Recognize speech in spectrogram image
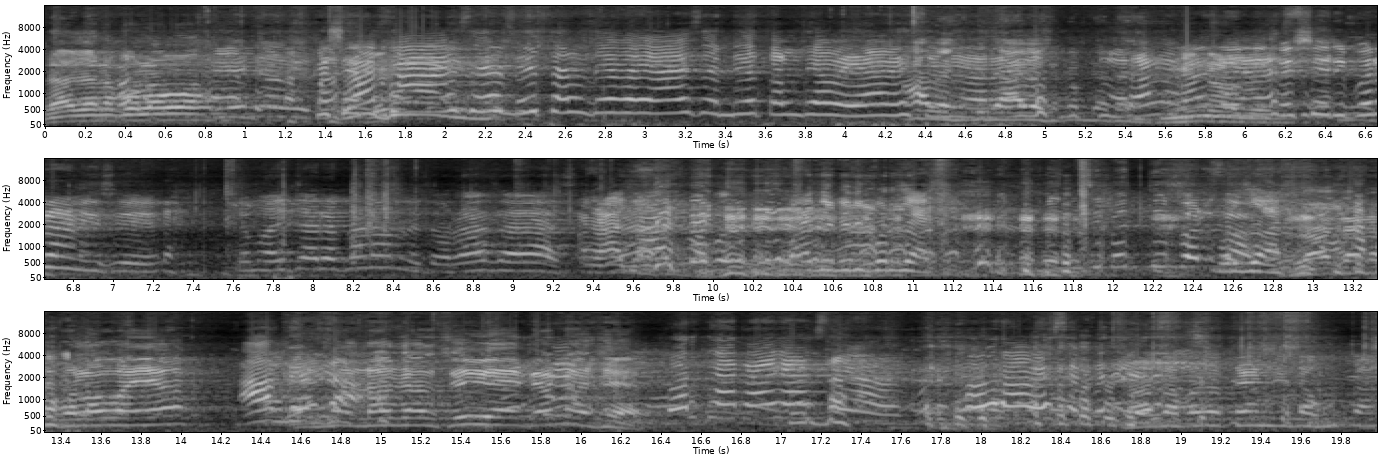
રાજાને બોલાવો. કચેરી ભરાણી છે. તમે અત્યારે ગણો ને તો રાજા બધી પરજા રાજાને બોલાવો અહીંયા. રાજા શ્રી બેઠા છે. રાજા બધા. ત્રણ દીધા હુતા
